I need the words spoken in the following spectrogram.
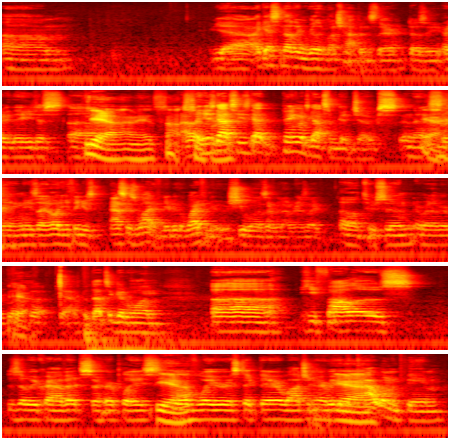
Um, yeah, I guess nothing really much happens there, does he? I mean, he just uh, Yeah, I mean it's not. He's got he's got Penguin's got some good jokes in that Yeah. scene. He's like, oh, do you think he's ask his wife? Maybe the wife knew who she was or whatever. He's like, oh, too soon or whatever. But Yeah. yeah, but, yeah, but that's a good one. Uh, he follows Zoe Kravitz to her place. Yeah. a little voyeuristic there, watching her. We Yeah. the Catwoman theme.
